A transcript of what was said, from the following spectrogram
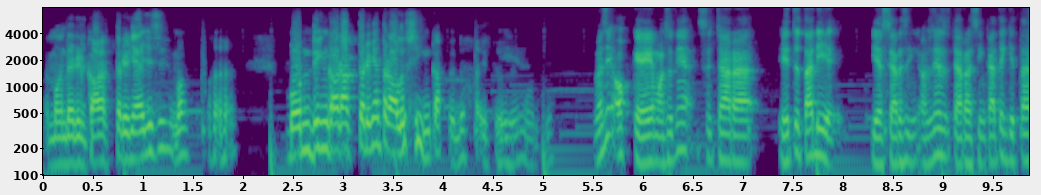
Emang dari karakternya aja sih, emang. Bonding karakternya terlalu singkat udah itu. Iya. Masih oke, maksudnya secara ya itu tadi ya secara sing, maksudnya secara singkatnya kita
